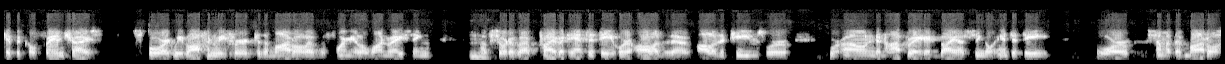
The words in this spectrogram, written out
typical franchise sport. We've often referred to the model of the Formula One racing, mm-hmm. of sort of a private entity where all of the all of the teams were were owned and operated by a single entity, or some of the models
